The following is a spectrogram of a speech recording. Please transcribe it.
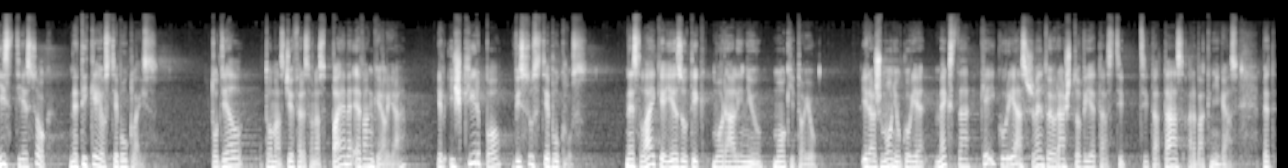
Jis tiesiog netikėjo stebuklais. Todėl Tomas Jeffersonas paėmė Evangeliją ir iškirpo visus stebuklus, nes laikė Jėzų tik moraliniu mokytoju Yra žmonių, kurie mėgsta kai kurias šventojo rašto vietas, citatas arba knygas, bet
